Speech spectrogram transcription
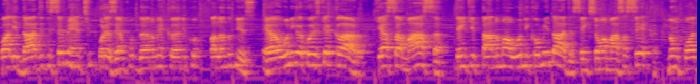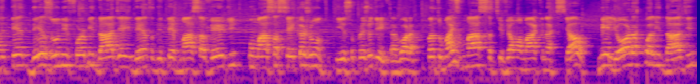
qualidade de semente, por exemplo, dano mecânico falando nisso. É a única coisa que é claro, que essa massa tem que estar tá numa única umidade, tem que ser uma massa seca. Não pode ter desuniformidade aí dentro de ter massa verde com massa seca junto, que isso prejudica. Agora, quanto mais massa tiver uma máquina axial, melhor a qualidade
